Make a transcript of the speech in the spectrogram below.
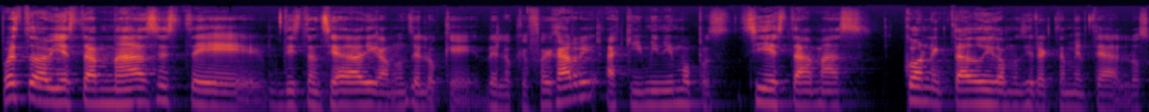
pues todavía está más este, distanciada, digamos, de lo, que, de lo que fue Harry. Aquí mínimo pues sí está más conectado, digamos, directamente a los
